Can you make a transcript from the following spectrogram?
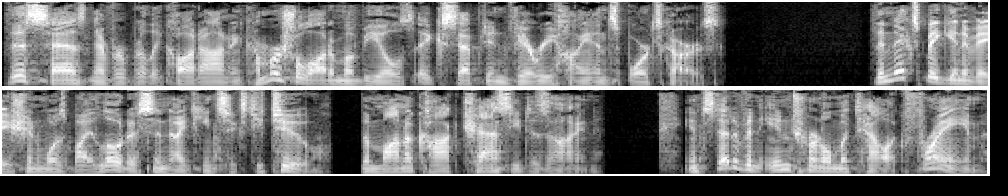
This has never really caught on in commercial automobiles except in very high-end sports cars. The next big innovation was by Lotus in 1962, the monocoque chassis design. Instead of an internal metallic frame,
